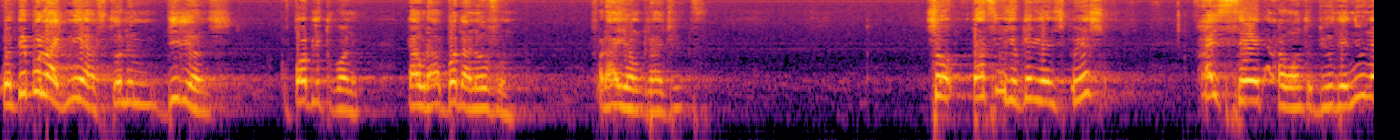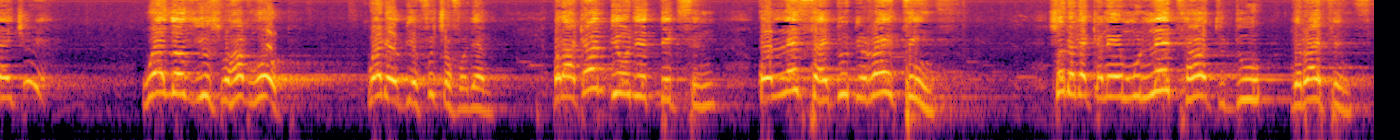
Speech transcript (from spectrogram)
When people like me have stolen billions of public money, I would have bought an oven for that young graduate. So that's where you get your inspiration. I said I want to build a new Nigeria where those youths will have hope, where there will be a future for them. But I can't build it, Dixon, unless I do the right things so that they can emulate how to do the right things.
